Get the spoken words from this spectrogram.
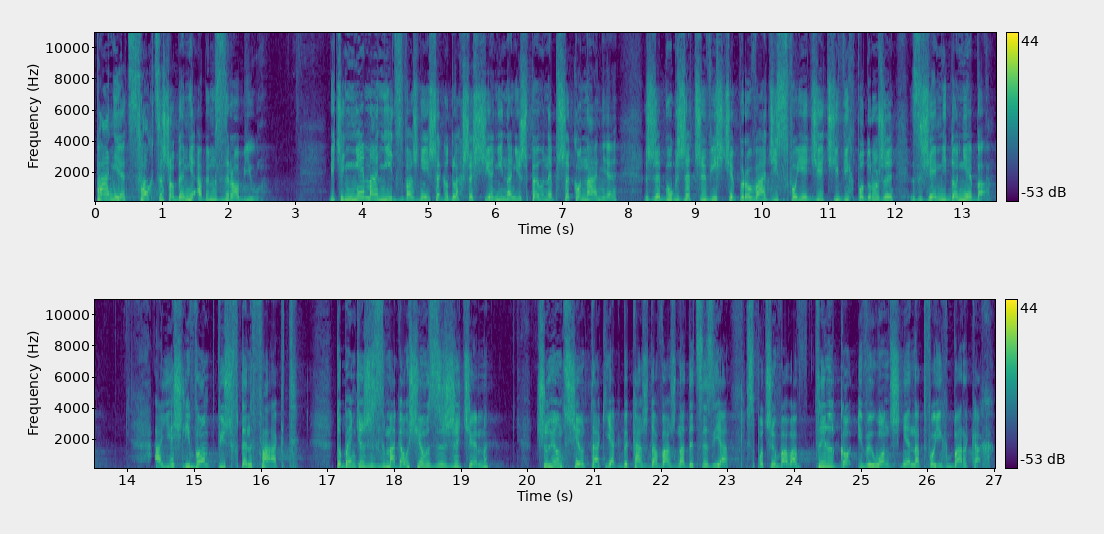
Panie, co chcesz ode mnie, abym zrobił? Wiecie, nie ma nic ważniejszego dla chrześcijanina niż pełne przekonanie, że Bóg rzeczywiście prowadzi swoje dzieci w ich podróży z ziemi do nieba. A jeśli wątpisz w ten fakt, to będziesz zmagał się z życiem, czując się tak, jakby każda ważna decyzja spoczywała tylko i wyłącznie na Twoich barkach.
